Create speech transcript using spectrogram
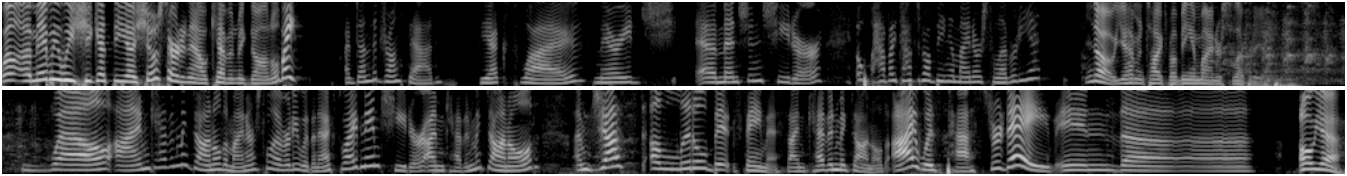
Well, uh, maybe we should get the uh, show started now, Kevin McDonald. Wait, I've done the drunk dad, the ex-wives, married, che- uh, mentioned cheater. Oh, have I talked about being a minor celebrity yet? No, you haven't talked about being a minor celebrity yet. Well, I'm Kevin McDonald, a minor celebrity with an ex-wife named Cheater. I'm Kevin McDonald. I'm just a little bit famous. I'm Kevin McDonald. I was Pastor Dave in the Oh, yeah.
